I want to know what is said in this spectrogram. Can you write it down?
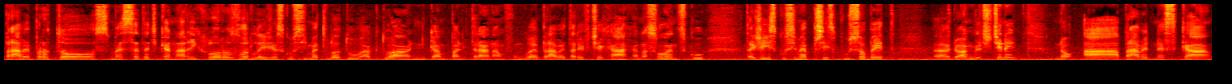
právě proto jsme se teďka narychlo rozhodli, že zkusíme tuhle tu aktuální kampaň, která nám funguje právě tady v Čechách a na Slovensku, takže ji zkusíme přizpůsobit eh, do angličtiny. No a právě dneska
